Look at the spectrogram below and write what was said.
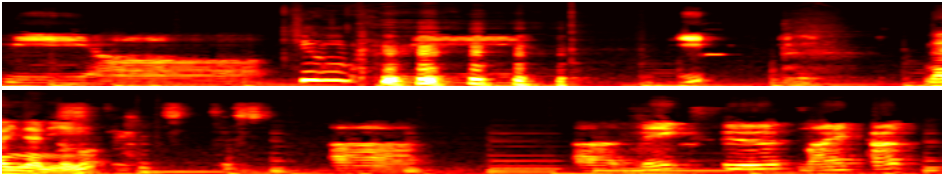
me, uh, キュンいなになに uh, uh, makes my heart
